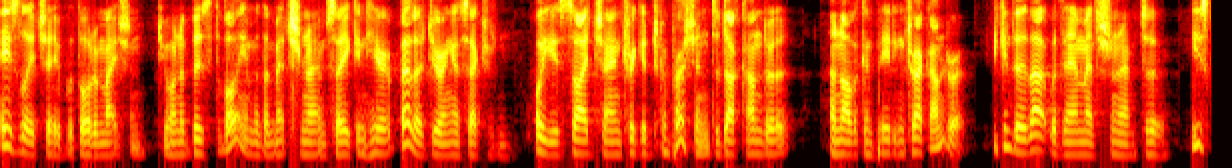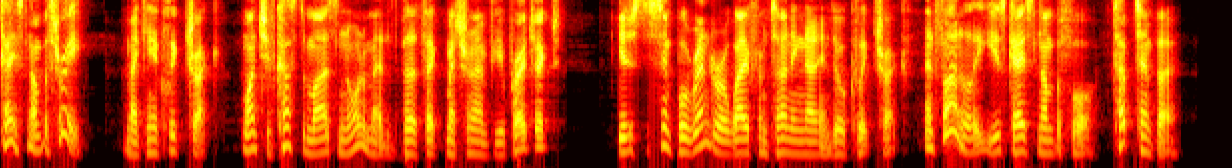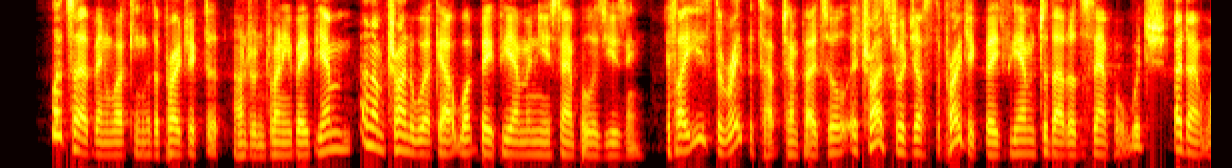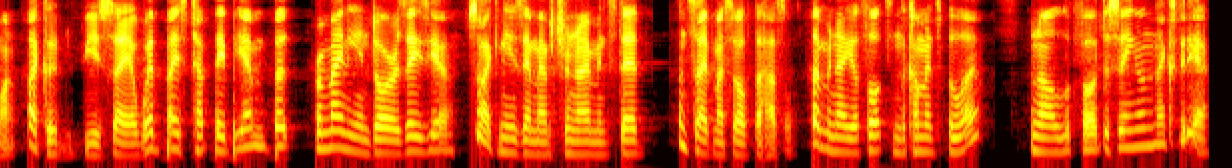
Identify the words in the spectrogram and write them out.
Easily achieved with automation. Do you want to boost the volume of the metronome so you can hear it better during a section? Or use sidechain triggered compression to duck under another competing track under it? You can do that with their metronome too. Use case number three, making a click track. Once you've customized and automated the perfect metronome for your project, you're just a simple render away from turning that into a click track. And finally, use case number four, tap tempo. Let's say I've been working with a project at 120 BPM and I'm trying to work out what BPM a new sample is using. If I use the Reaper Tap Tempo tool, it tries to adjust the project BPM to that of the sample, which I don't want. I could use, say, a web based tap BPM, but remaining in DAW is easier, so I can use Metronome instead and save myself the hassle. Let me know your thoughts in the comments below, and I'll look forward to seeing you on the next video.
